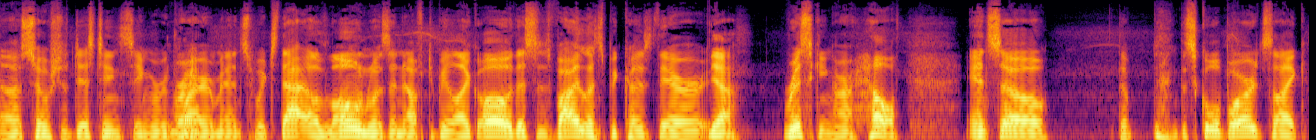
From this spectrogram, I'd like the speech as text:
uh, social distancing requirements, which that alone was enough to be like, oh, this is violence because they're Yeah, risking our health. And so the the school board's like,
